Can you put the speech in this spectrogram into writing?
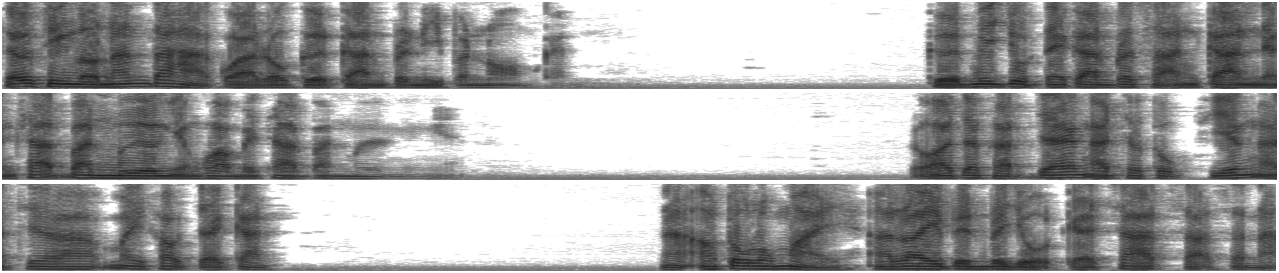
แล้วสิ่งเหล่านั้นถ้าหากว่าเราเกิดการประนีประนอมกัน เกิดมีจุดในการประสานกันอย่างชาติบ้านเมือง อย่างความเป็นชาติบ้านเมืองอย่างเงี้ย เราอาจจะขัดแย้งอาจจะตกเถียงอาจจะไม่เข้าใจกัน นะเอาตกลงใหม่ อะไรเป็นประโยชน์แก่ชาติศาสนา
